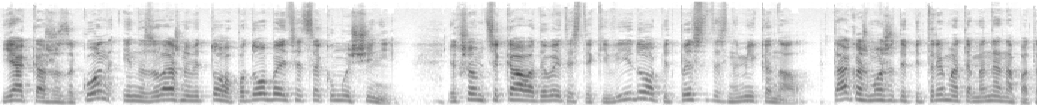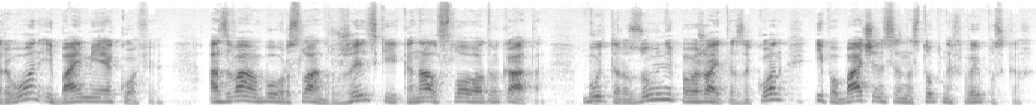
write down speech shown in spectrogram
як каже закон, і незалежно від того, подобається це комусь чи ні. Якщо вам цікаво дивитись такі відео, підписуйтесь на мій канал. Також можете підтримати мене на Patreon і BuyMeACoffee. А з вами був Руслан Ружицький, канал Слово Адвоката. Будьте розумні, поважайте закон і побачимося в наступних випусках.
